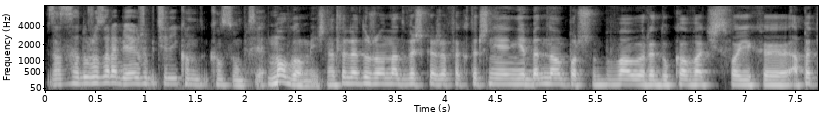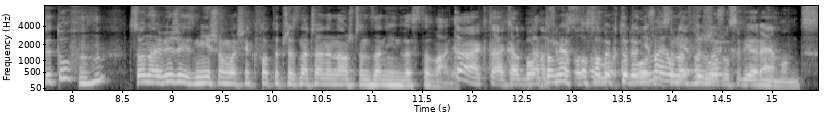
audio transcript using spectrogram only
za, za dużo zarabiają, żeby chcieli kon, konsumpcję. mogą mieć na tyle dużą nadwyżkę, że faktycznie nie będą potrzebowały redukować swoich e, apetytów, Mhm. co najwyżej zmniejszą właśnie kwoty przeznaczane na oszczędzanie i inwestowanie. Tak, tak. Albo na Natomiast osoby, które nie mają sobie, nadwyżek- Odłożą sobie remont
